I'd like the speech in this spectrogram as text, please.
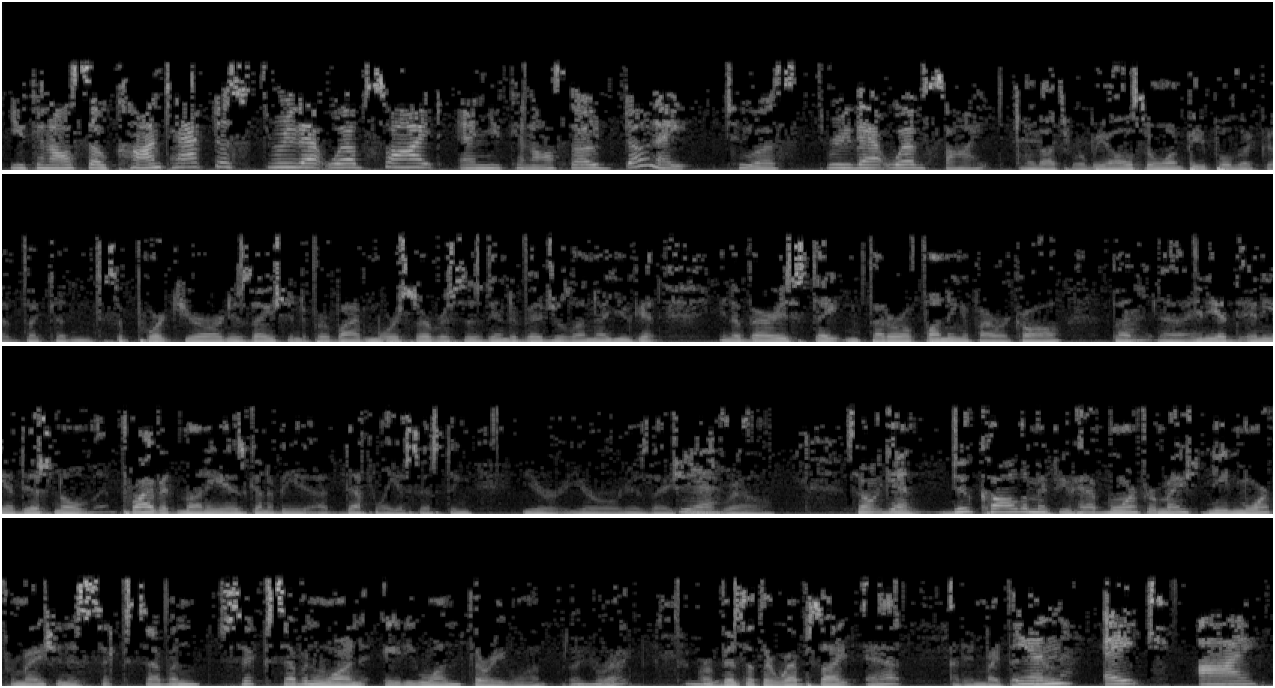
You can also contact us through that website, and you can also donate to us through that website. Well, that's where we also want people that that can support your organization to provide more services to individuals. I know you get, you know, various state and federal funding, if I recall, but uh, any any additional private money is going to be uh, definitely assisting your your organization Yes. as well. So again, do call them if you have more information. Need more information? Is six seven six seven one eighty one thirty one. Is that correct? Or visit their website at I didn't write that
